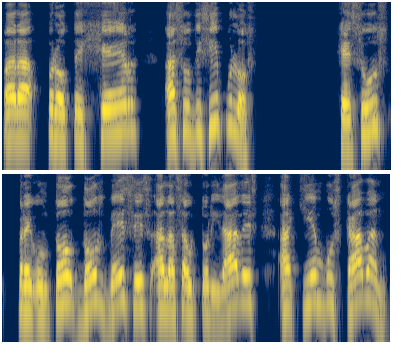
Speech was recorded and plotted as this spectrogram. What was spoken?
para proteger a sus discípulos. Jesús preguntó dos veces a las autoridades a quién buscaban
